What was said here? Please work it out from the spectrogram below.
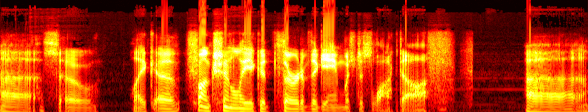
Uh, so, like, uh, functionally, a good third of the game was just locked off. Uh,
